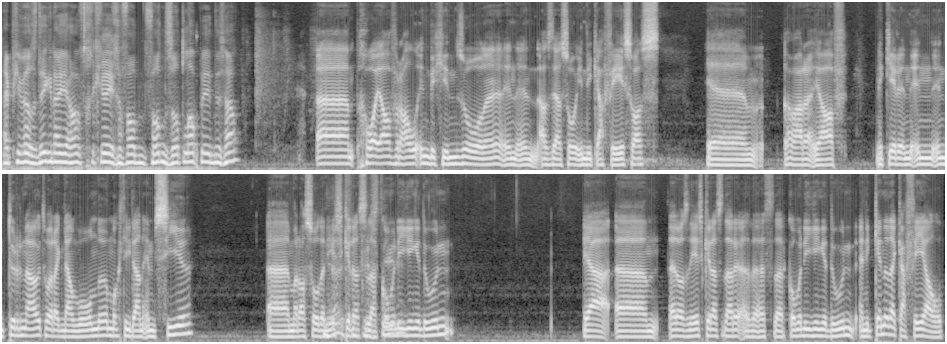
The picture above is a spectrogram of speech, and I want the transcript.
Heb je wel eens dingen naar je hoofd gekregen van, van zatlappen in de zaal? Ehm goh, ja, vooral in het begin zo. Hè. En, en als dat zo in die cafés was. ehm dat waren, ja, een keer in, in, in Turnhout, waar ik dan woonde, mocht ik dan MC'en. Eh, maar dat was zo de Ja, eerste keer dat ze dat comedy gingen doen. Ja, ehm, dat was de eerste keer dat ze, daar, eh, dat ze daar comedy gingen doen. En ik kende dat café al.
